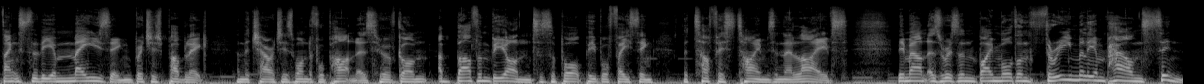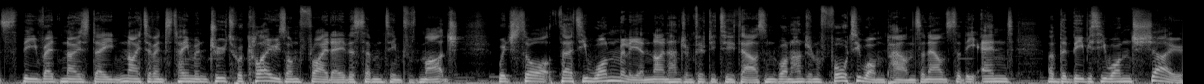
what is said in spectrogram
thanks to the amazing British public and the charity's wonderful partners who have gone above and beyond to support people facing the toughest times in their lives. The amount has risen by more than £3 million since the Red Nose Day night of entertainment drew to a close on Friday, the 17th of March, which saw £31,952,141 announced at the end of the BBC One show.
